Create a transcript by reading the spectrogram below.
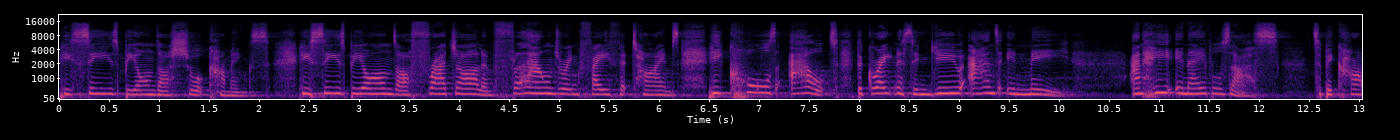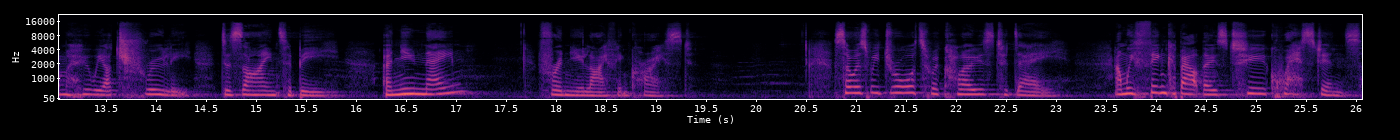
He sees beyond our shortcomings. He sees beyond our fragile and floundering faith at times. He calls out the greatness in you and in me. And He enables us to become who we are truly designed to be a new name for a new life in Christ. So, as we draw to a close today and we think about those two questions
